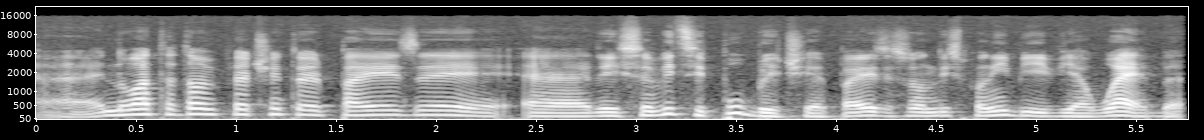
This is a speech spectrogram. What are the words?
Eh, il 99% del paese, eh, dei servizi pubblici del paese sono disponibili via web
